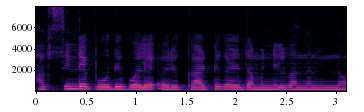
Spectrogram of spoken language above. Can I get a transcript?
ഹഫ്സിന്റെ പൂതി പോലെ ഒരു കാട്ടുകഴുത മുന്നിൽ വന്നു നിന്നു.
